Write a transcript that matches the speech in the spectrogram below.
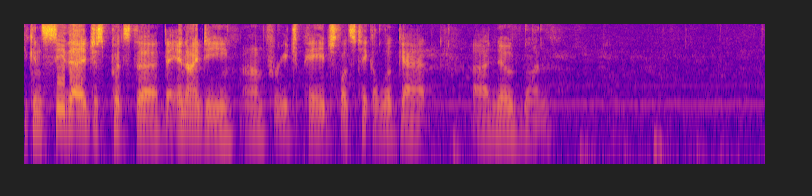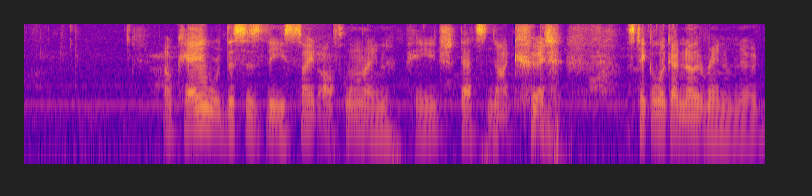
You can see that it just puts the, the NID um, for each page. Let's take a look at uh, node 1. Okay, well, this is the site offline page. That's not good. Let's take a look at another random node.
